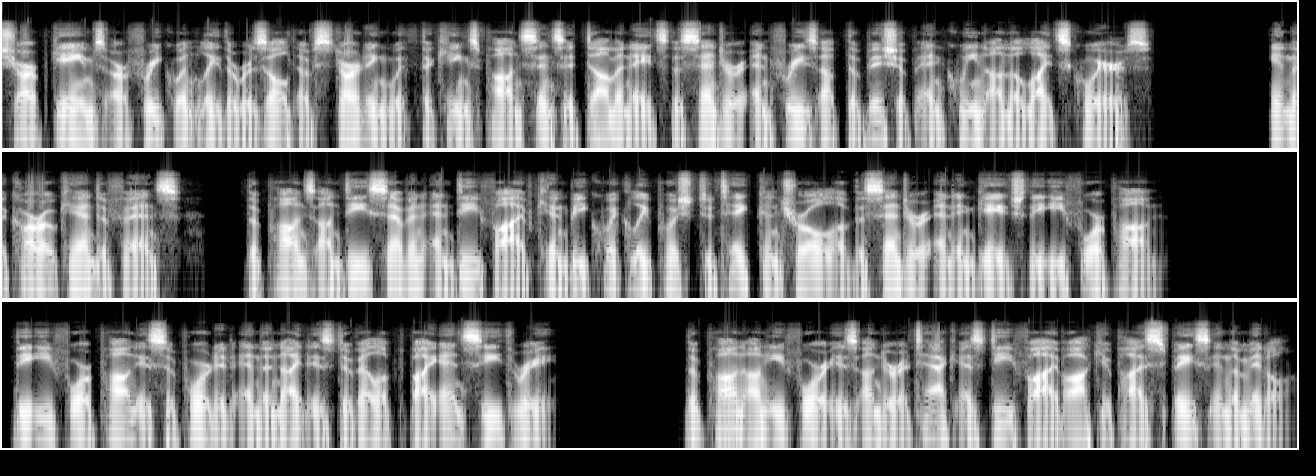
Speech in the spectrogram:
Sharp games are frequently the result of starting with the king's pawn since it dominates the center and frees up the bishop and queen on the light squares. In the Caro-Kann defense, the pawns on d7 and d5 can be quickly pushed to take control of the center and engage the e4 pawn. The e4 pawn is supported and the knight is developed by nc3. The pawn on e4 is under attack as d5 occupies space in the middle.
